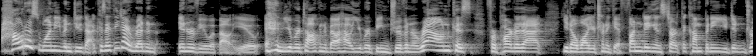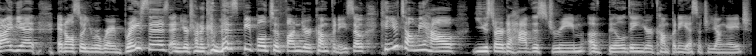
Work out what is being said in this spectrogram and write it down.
How does one even do that? Because I think I read an interview about you and you were talking about how you were being driven around because for part of that you know while you're trying to get funding and start the company you didn't drive yet and also you were wearing braces and you're trying to convince people to fund your company so can you tell me how you started to have this dream of building your company at such a young age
